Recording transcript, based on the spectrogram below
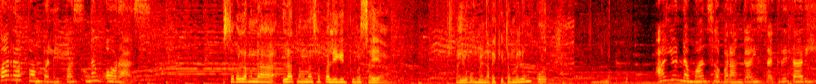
para pampalipas ng oras. Gusto ko lang na lahat ng nasa paligid ko masaya. Ayoko may nakikita malungkot. Ano. Ayon naman sa barangay secretary,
